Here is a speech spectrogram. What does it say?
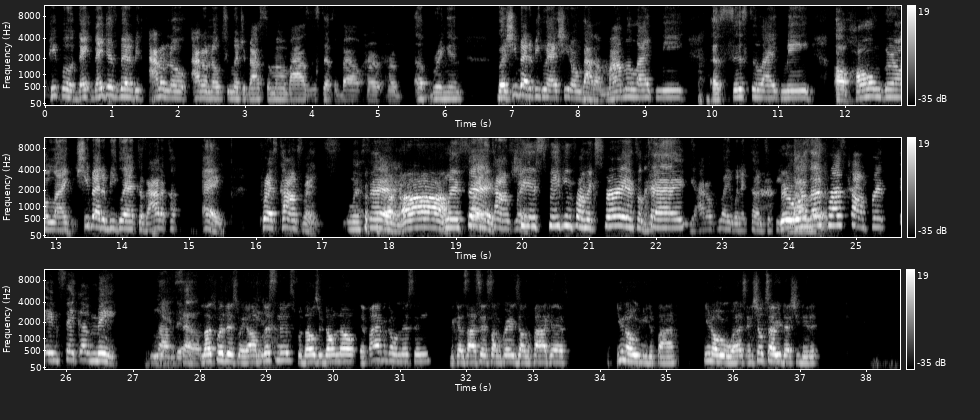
people, they they just better be. I don't know. I don't know too much about Simone Biles and stuff about her her upbringing. But she better be glad she don't got a mama like me, a sister like me, a homegirl like. She better be glad because I'd have. Hey, press conference. Listen, Ah, listen. She is speaking from experience, okay? Yeah, I don't play when it comes to people. There was a press conference in sake of me. Loved Yeah, it. so let's put it this way. Um, Yeah. listeners, for those who don't know, if I ever go missing because I said something crazy on the podcast, you know who you need to find. You know who it was, and she'll tell you that she did it.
